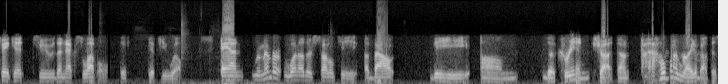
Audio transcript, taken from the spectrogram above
take it to the next level, if if you will. And remember one other subtlety about the um, the Korean shot down. I hope I'm right about this.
